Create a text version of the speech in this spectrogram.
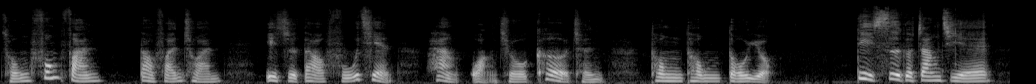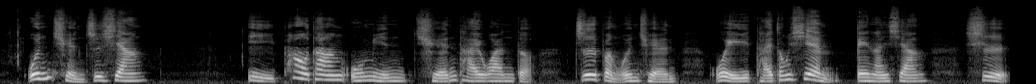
从风帆到帆船，一直到浮潜和网球课程，通通都有。第四个章节：温泉之乡，以泡汤闻名全台湾的。知本温泉位于台东县卑南乡，是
